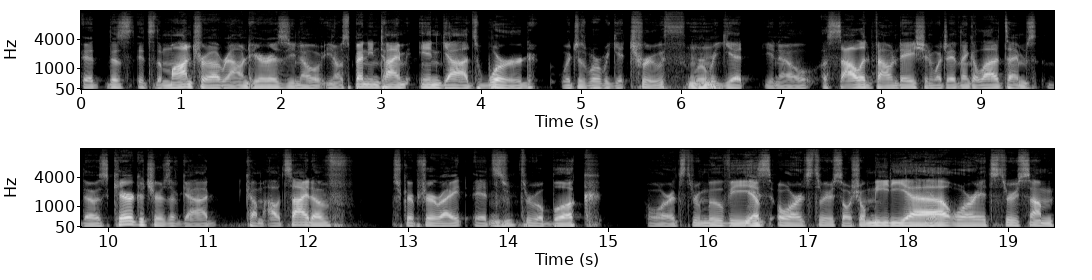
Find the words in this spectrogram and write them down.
it, this it's the mantra around here is you know you know spending time in God's word which is where we get truth mm-hmm. where we get you know a solid foundation which I think a lot of times those caricatures of God come outside of scripture right it's mm-hmm. through a book or it's through movies yep. or it's through social media yep. or it's through some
